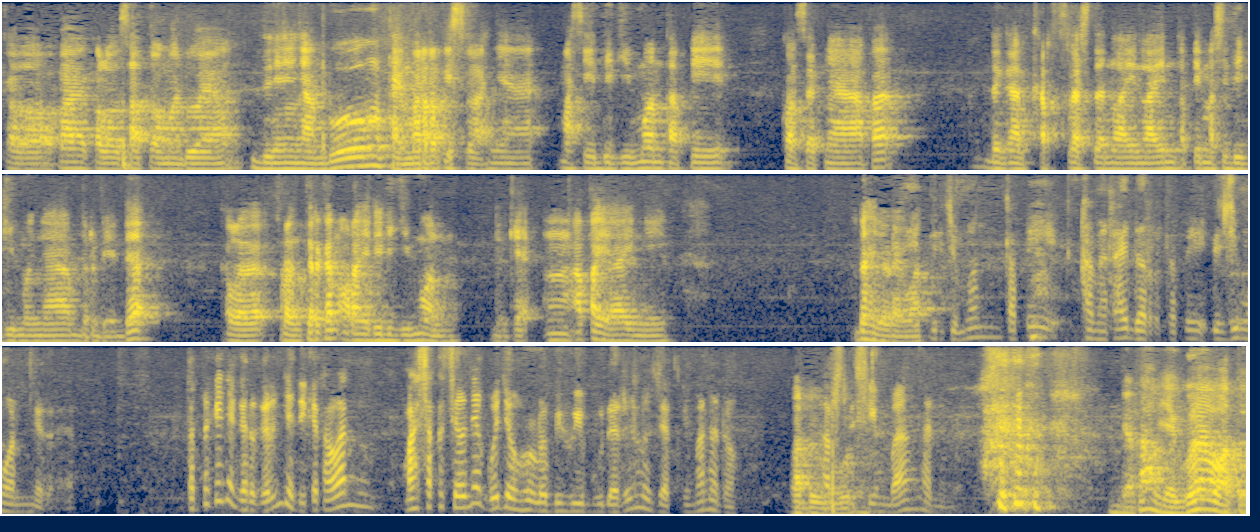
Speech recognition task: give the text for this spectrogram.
Kalau apa, kalau satu sama dua dunia nyambung, timer istilahnya masih Digimon tapi konsepnya apa dengan card flash dan lain-lain tapi masih Digimonnya berbeda. Kalau Frontier kan orang jadi Digimon. Dan kayak, hmm, apa ya ini? Udah ya lewat. Digimon tapi Kamen Rider tapi Digimon gitu kan. Tapi kayaknya gara-gara jadi ketahuan masa kecilnya gue jauh lebih wibu dari lo Zat gimana dong? Waduh, Harus disimbangkan. nggak tahu ya. Gue waktu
